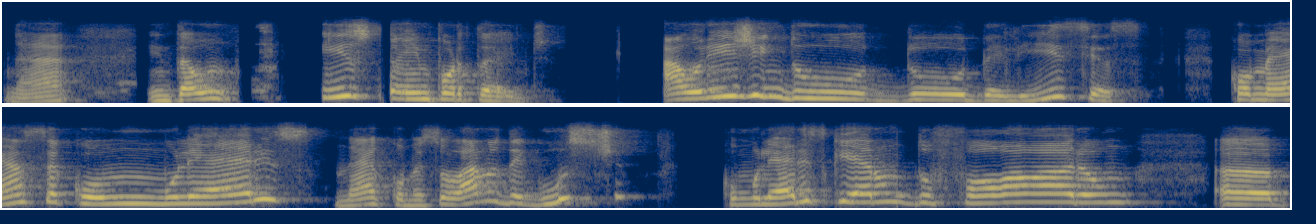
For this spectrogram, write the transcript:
Né? Então, isso é importante. A origem do, do Delícias começa com mulheres, né? Começou lá no Deguste, com mulheres que eram do fórum, uh,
